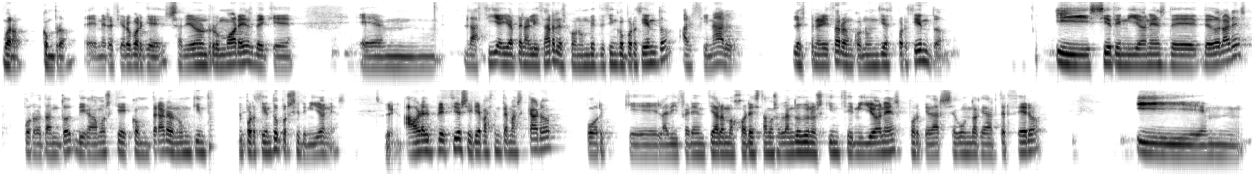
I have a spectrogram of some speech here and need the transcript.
bueno, compró, eh, me refiero porque salieron rumores de que eh, la FIA iba a penalizarles con un 25%, al final les penalizaron con un 10% y 7 millones de, de dólares. Por lo tanto, digamos que compraron un 15% por 7 millones. Sí. Ahora el precio sería bastante más caro porque la diferencia a lo mejor estamos hablando de unos 15 millones por quedar segundo a quedar tercero y, mm,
